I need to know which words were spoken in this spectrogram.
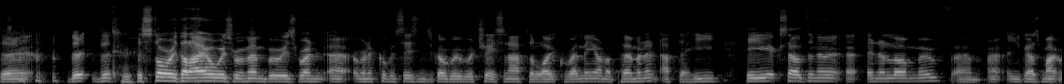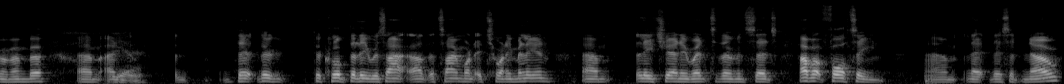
The the, the, the story that I always remember is when uh, when a couple of seasons ago we were chasing after Loic Remy on a permanent after he he excelled in a in a loan move. Um, uh, you guys might remember. Um, and Yeah. the the the club that he was at at the time wanted 20 million. Um, Lee Charnley went to them and said, "How about 14?" Um, they, they said no,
